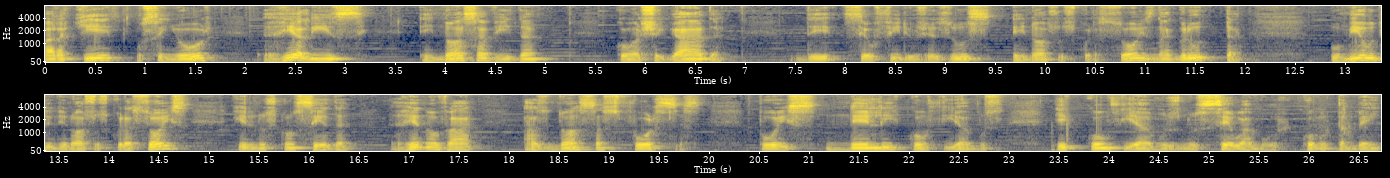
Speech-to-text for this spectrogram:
para que o Senhor realize em nossa vida, com a chegada de seu Filho Jesus em nossos corações, na gruta humilde de nossos corações, que Ele nos conceda renovar as nossas forças, pois nele confiamos e confiamos no seu amor, como também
